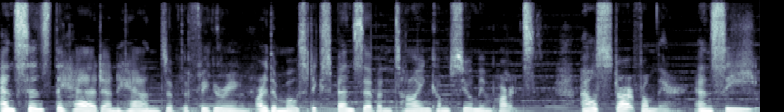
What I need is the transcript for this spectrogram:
And since the head and hands of the figurine are the most expensive and time consuming parts, I'll start from there and see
